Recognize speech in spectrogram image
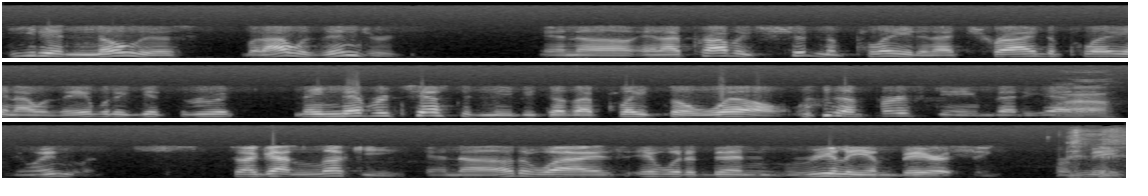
he didn't know this, but I was injured, and uh, and I probably shouldn't have played. And I tried to play, and I was able to get through it they never tested me because I played so well the first game that he had wow. in New England. So I got lucky, and uh, otherwise it would have been really embarrassing for me.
